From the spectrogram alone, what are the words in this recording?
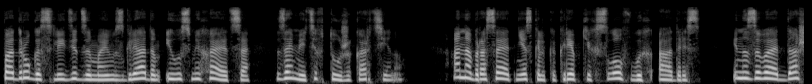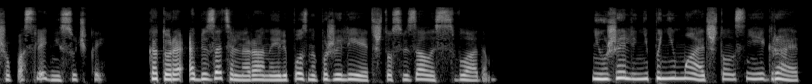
Подруга следит за моим взглядом и усмехается, заметив ту же картину. Она бросает несколько крепких слов в их адрес и называет Дашу последней сучкой, которая обязательно рано или поздно пожалеет, что связалась с Владом. Неужели не понимает, что он с ней играет?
